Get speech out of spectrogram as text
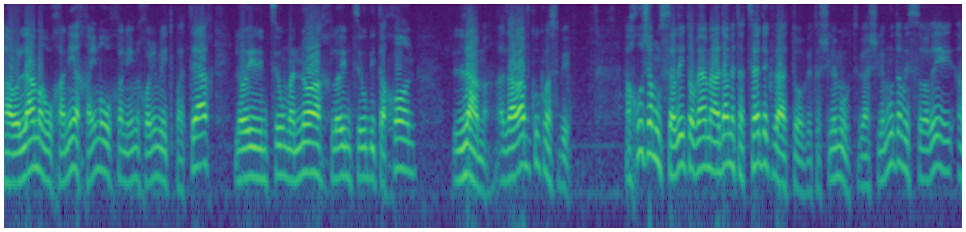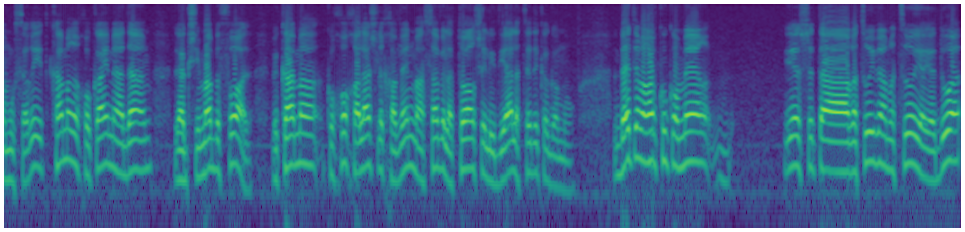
העולם הרוחני, החיים הרוחניים יכולים להתפתח, לא ימצאו מנוח, לא ימצאו ביטחון. למה? אז הרב קוק מסביר. החוש המוסרי תובע מהאדם את הצדק והטוב, את השלמות, והשלמות המוסרית, המוסרית כמה רחוקה היא מהאדם להגשימה בפועל, וכמה כוחו חלש לכוון מעשיו אל התואר של אידיאל הצדק הגמור. בעצם הרב קוק אומר, יש את הרצוי והמצוי הידוע,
